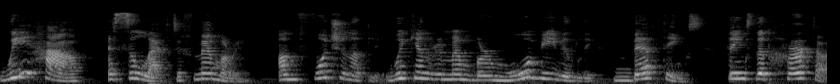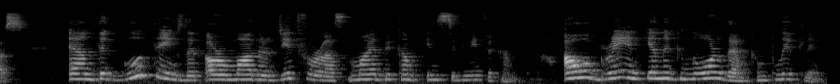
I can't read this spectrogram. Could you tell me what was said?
We have a selective memory. Unfortunately, we can remember more vividly bad things, things that hurt us, and the good things that our mother did for us might become insignificant. Our brain can ignore them completely.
